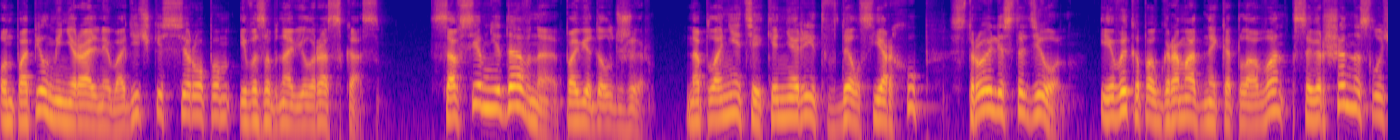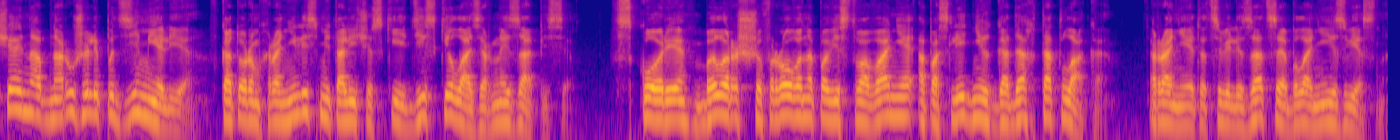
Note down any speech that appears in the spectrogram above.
он попил минеральной водички с сиропом и возобновил рассказ. «Совсем недавно, — поведал Джир, — на планете Кенерит в Делс-Ярхуб строили стадион и, выкопав громадный котлован, совершенно случайно обнаружили подземелье, в котором хранились металлические диски лазерной записи. Вскоре было расшифровано повествование о последних годах Татлака. Ранее эта цивилизация была неизвестна.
